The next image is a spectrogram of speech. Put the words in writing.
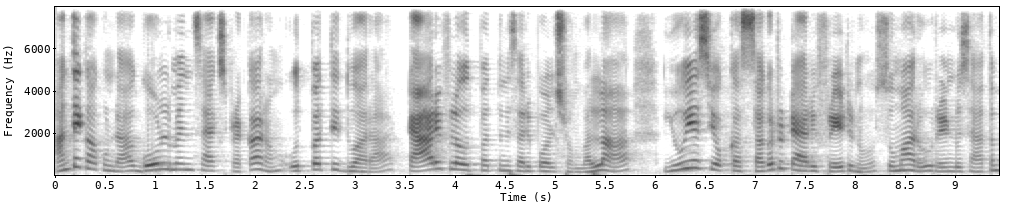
అంతేకాకుండా గోల్డ్మెన్ సాక్స్ ప్రకారం ఉత్పత్తి ద్వారా టారిఫ్ల ఉత్పత్తిని సరిపోల్చడం వల్ల యుఎస్ యొక్క సగటు టారిఫ్ రేటును సుమారు రెండు శాతం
